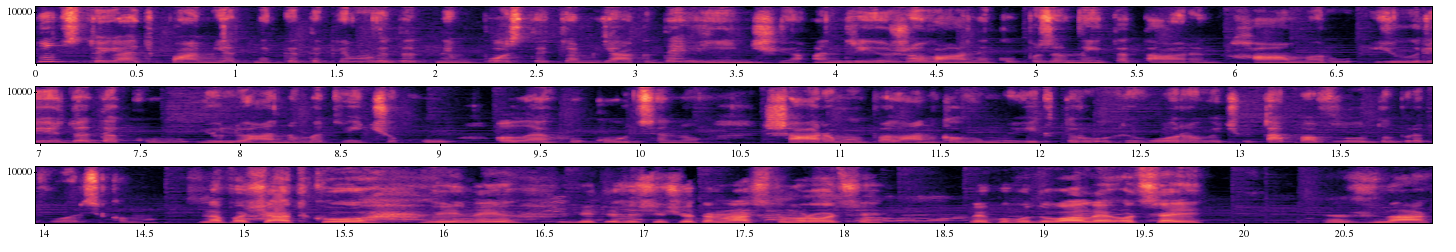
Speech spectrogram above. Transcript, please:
Тут стоять пам'ятники таким видатним постатям, як Да Вінчі, Андрію Жованику, позивний татарин, Хамеру, Юрію Додаку, Юліану Матвійчуку, Олегу Куцину, Шарому Паланковому Віктору Григоровичу та Павлу Добротворському. На початку війни, в 2014 році, ми побудували оцей знак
